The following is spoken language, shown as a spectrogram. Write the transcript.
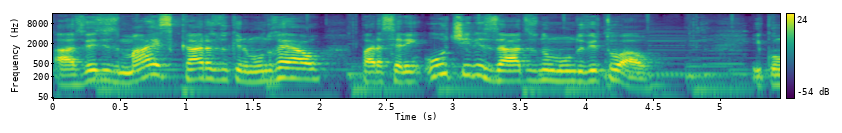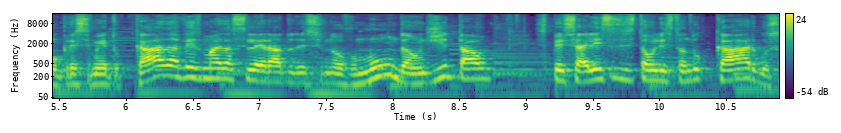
às vezes mais caras do que no mundo real, para serem utilizadas no mundo virtual. E com o crescimento cada vez mais acelerado desse novo mundão digital, especialistas estão listando cargos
